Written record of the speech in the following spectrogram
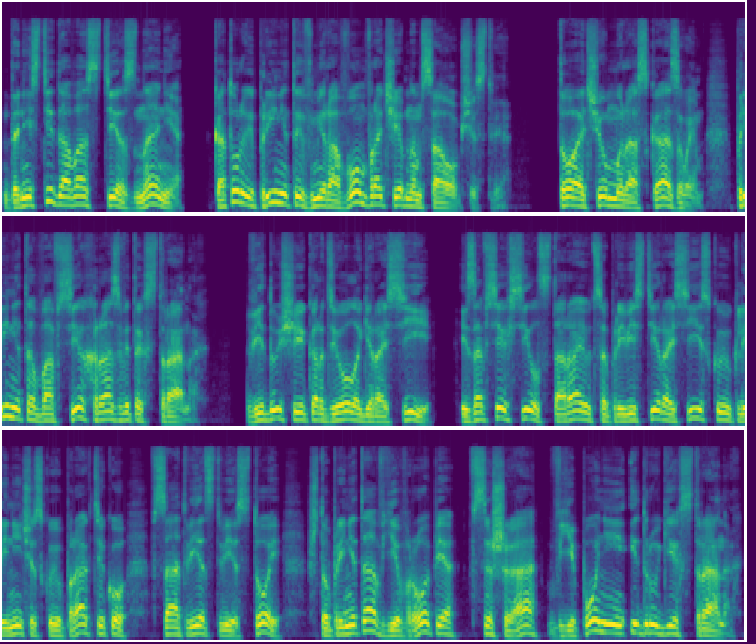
донести до вас те знания, которые приняты в мировом врачебном сообществе. То, о чем мы рассказываем, принято во всех развитых странах. Ведущие кардиологи России изо всех сил стараются привести российскую клиническую практику в соответствии с той, что принята в Европе, в США, в Японии и других странах,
